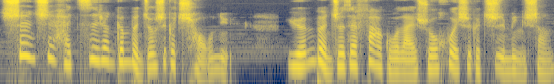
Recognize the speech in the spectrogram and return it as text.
甚至还自认根本就是个丑女。原本这在法国来说会是个致命伤，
